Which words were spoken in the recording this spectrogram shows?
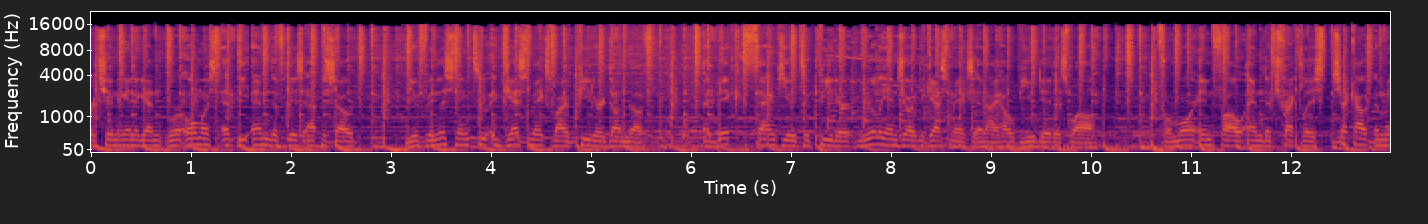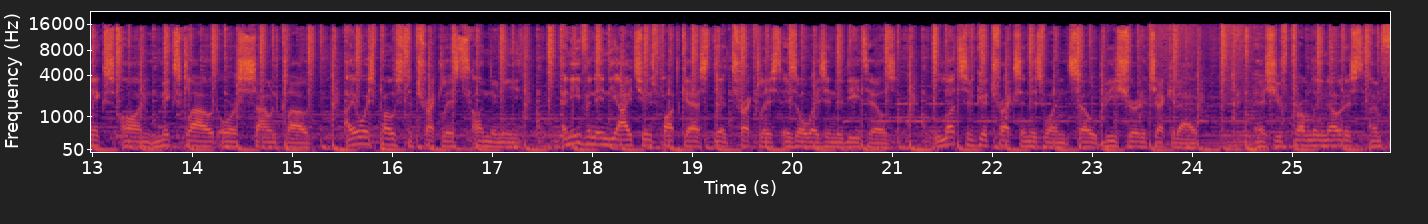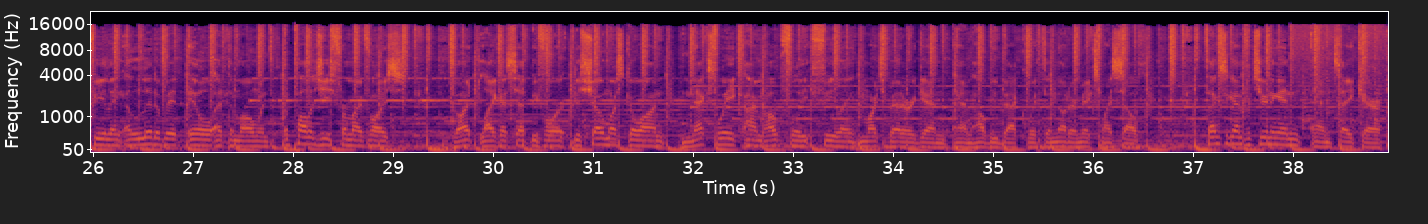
For tuning in again. We're almost at the end of this episode. You've been listening to a guest mix by Petar Dundov. A big thank you to Petar. Really enjoyed the guest mix, and I hope you did as well. For more info and the track list, check out the mix on Mixcloud or Soundcloud. I always post the track lists underneath. And even in the iTunes podcast, the track list is always in the details. Lots of good tracks in this one, so be sure to check it out. As you've probably noticed, I'm feeling a little bit ill at the moment. Apologies for my voice. But like I said before, the show must go on. Next week, I'm hopefully feeling much better again, and I'll be back with another mix myself. Thanks again for tuning in, and take care.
